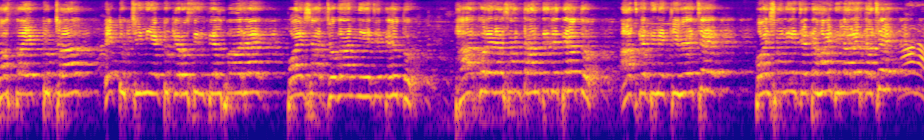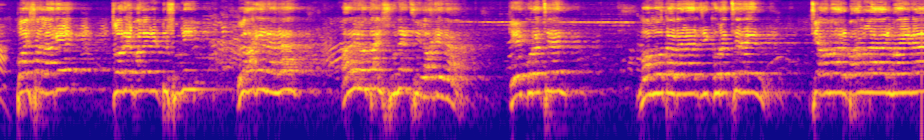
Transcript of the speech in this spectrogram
সস্তা একটু চাল একটু চিনি একটু কেরোসিন তেল পাওয়া যায়। পয়সার যোগান নিয়ে যেতে হতো। ধার করে রেশন টানতে যেতে হতো। আজকের দিনে কি হয়েছে? পয়সা নিয়ে যেতে হয় ডিলারের কাছে। পয়সা লাগে? জোরে বলেন একটু শুনি। লাগে না না? আমিও তাই শুনেছি লাগে না। কে করেছেন? মমতা ব্যানার্জি করেছেন। যে আমার বাংলার মায়েরা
